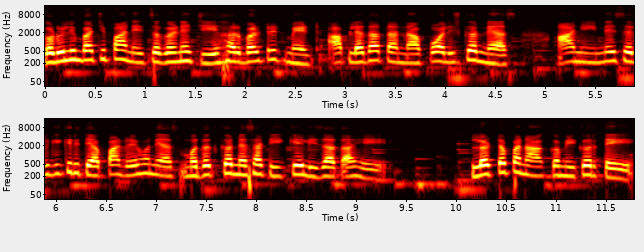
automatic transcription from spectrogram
कडुलिंबाची पाने चघळण्याची हर्बल ट्रीटमेंट आपल्या दातांना पॉलिश करण्यास आणि नैसर्गिकरित्या पांढरे होण्यास मदत करण्यासाठी केली जात आहे. लठ्ठपणा कमी करते.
